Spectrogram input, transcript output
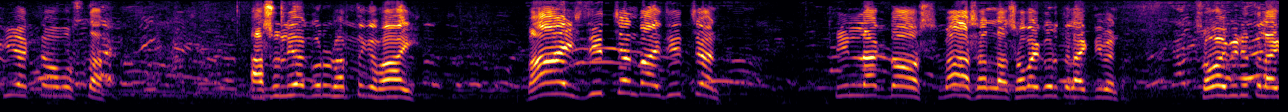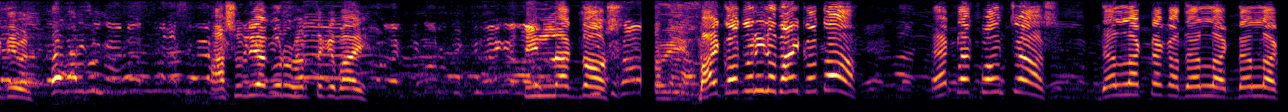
কি একটা অবস্থা। আশুলিয়া গরুর হাট থেকে, ভাই। ভাই, জিতছেন ভাই, জিতছেন। তিন লাখ দশ। মাশাল্লাহ সবাই গরুতে লাইক দিবেন। সবাই ভিডিওতে লাইক দিবেন। আশুলিয়া গরুর হাট থেকে, ভাই। তিন লাখ দশ। ভাই, কত নিল ভাই, কত? এক লাখ পঞ্চাশ। দেড় লাখ টাকা, দেড় লাখ দেড় লাখ।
